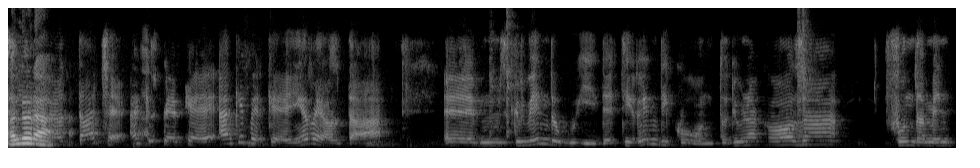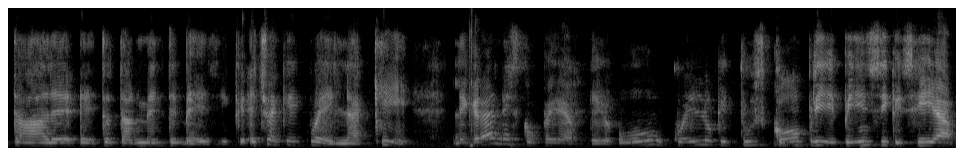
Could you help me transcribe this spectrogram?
Allora... In realtà c'è, anche perché, anche perché in realtà ehm, scrivendo guide ti rendi conto di una cosa fondamentale e totalmente basic, e cioè che è quella che le grandi scoperte o quello che tu scopri e pensi che sia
